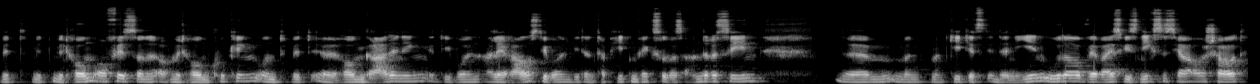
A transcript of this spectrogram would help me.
mit, mit, mit Homeoffice, sondern auch mit Home Cooking und mit äh, Home Gardening. Die wollen alle raus, die wollen wieder einen Tapetenwechsel, was anderes sehen. Ähm, man, man geht jetzt in der Nähe in Urlaub, wer weiß, wie es nächstes Jahr ausschaut.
